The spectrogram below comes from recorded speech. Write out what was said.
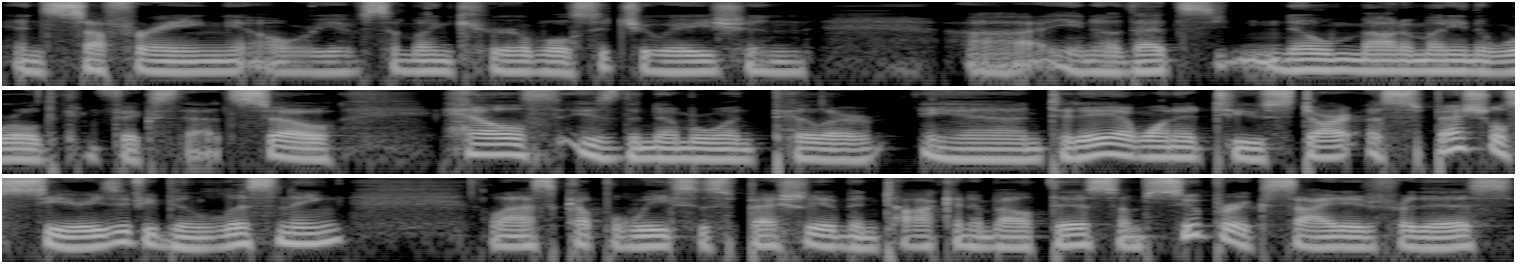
and suffering, or you have some incurable situation, uh, you know, that's no amount of money in the world can fix that. So, health is the number one pillar. And today I wanted to start a special series. If you've been listening, the last couple weeks, especially, I've been talking about this. I'm super excited for this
